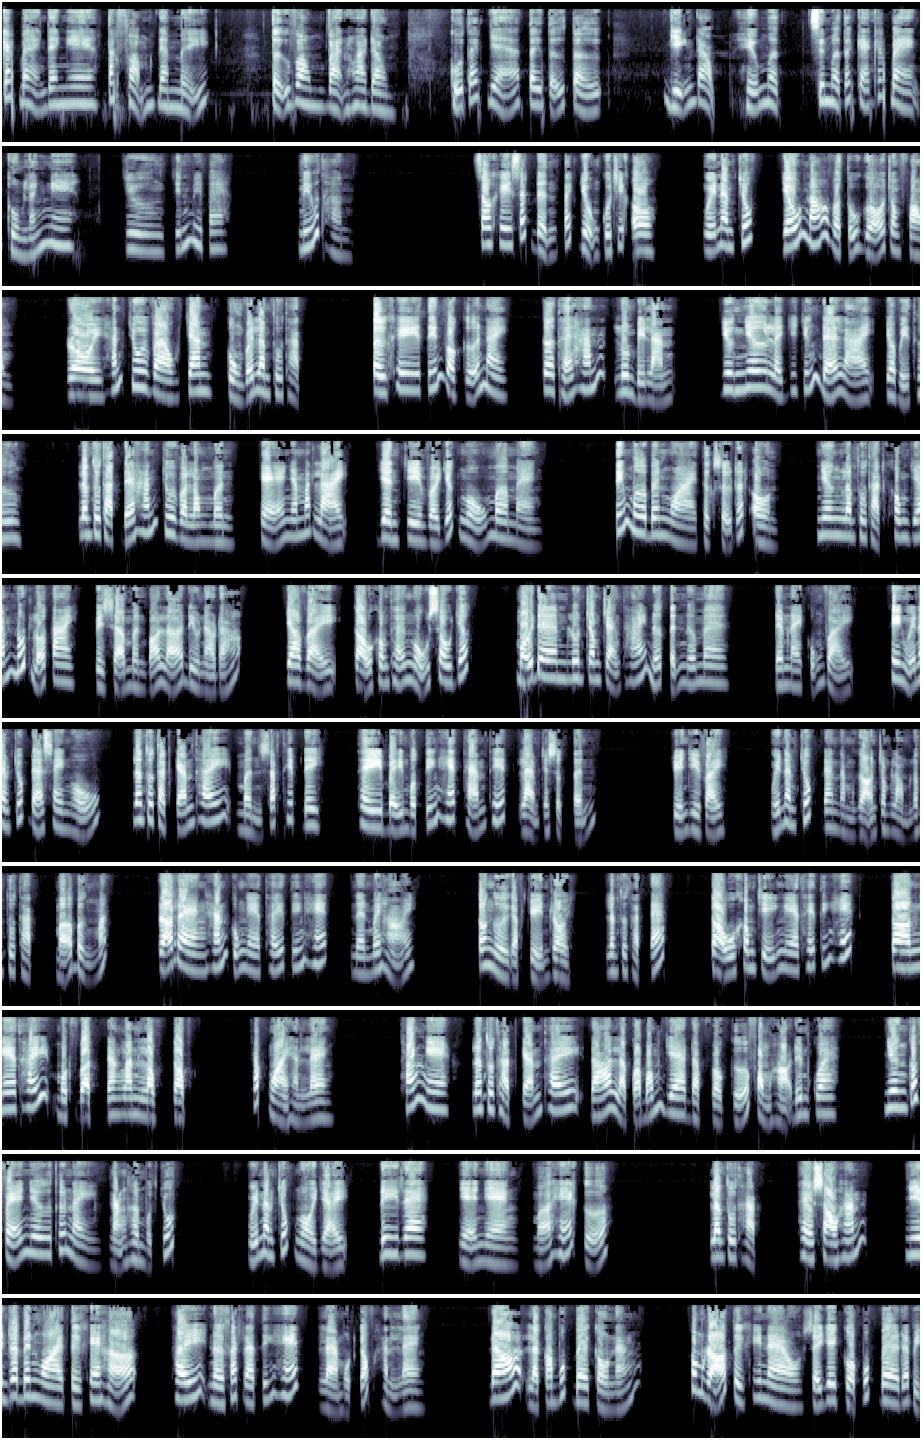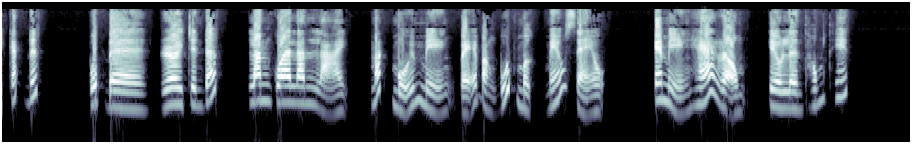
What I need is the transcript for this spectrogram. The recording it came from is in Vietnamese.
các bạn đang nghe tác phẩm đam mỹ, tử vong vạn hoa đồng, của tác giả tây tử tự. Diễn đọc hiểu mịch. Xin mời tất cả các bạn cùng lắng nghe. Chương chín mươi ba, miếu thành. Sau khi xác định tác dụng của chiếc ô, nguyễn nam trúc giấu nó vào tủ gỗ trong phòng, rồi hắn chui vào chanh cùng với lâm thu thạch. Từ khi tiến vào cửa này, cơ thể hắn luôn bị lạnh, dường như là di chứng để lại do bị thương lâm thu thạch để hắn chui vào lòng mình, khẽ nhắm mắt lại dần chìm vào giấc ngủ mơ màng. Tiếng mưa bên ngoài thực sự rất ồn, nhưng lâm thu thạch không dám nuốt lỗ tai vì sợ mình bỏ lỡ điều nào đó. Do vậy, cậu không thể ngủ sâu giấc, mỗi đêm luôn trong trạng thái nửa tỉnh nửa mê. Đêm nay cũng vậy, khi nguyễn nam trúc đã say ngủ, lâm thu thạch cảm thấy mình sắp thiếp đi, thì bị một tiếng hét thảm thiết làm cho sực tỉnh. Chuyện gì vậy? Nguyễn nam trúc đang nằm gọn trong lòng lâm thu thạch, mở bừng mắt rõ ràng hắn cũng nghe thấy tiếng hét, nên mới hỏi. Có người gặp chuyện rồi. Lâm thu thạch đáp, cậu không chỉ nghe thấy tiếng hét, còn nghe thấy một vật đang lanh lọc cọc khắp ngoài hành lang. Thoáng nghe, lâm thu thạch cảm thấy đó là quả bóng da đập vào cửa phòng họ đêm qua, nhưng có vẻ như thứ này nặng hơn một chút. Nguyễn nam trúc ngồi dậy, đi ra, nhẹ nhàng mở hé cửa. Lâm thu thạch, theo sau hắn, nhìn ra bên ngoài từ khe hở thấy nơi phát ra tiếng hét là một góc hành lang. Đó là con búp bê cầu nắng. Không rõ từ khi nào sợi dây cột búp bê đã bị cắt đứt. Búp bê rơi trên đất, lăn qua lăn lại, mắt, mũi, miệng vẽ bằng bút mực méo xẹo. Cái miệng há rộng, kêu lên thống thiết.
